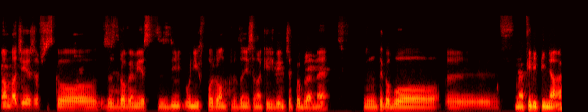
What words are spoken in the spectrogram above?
Mam nadzieję, że wszystko ze zdrowiem jest u nich w porządku, że to nie są jakieś większe problemy. Do tego było y, na Filipinach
